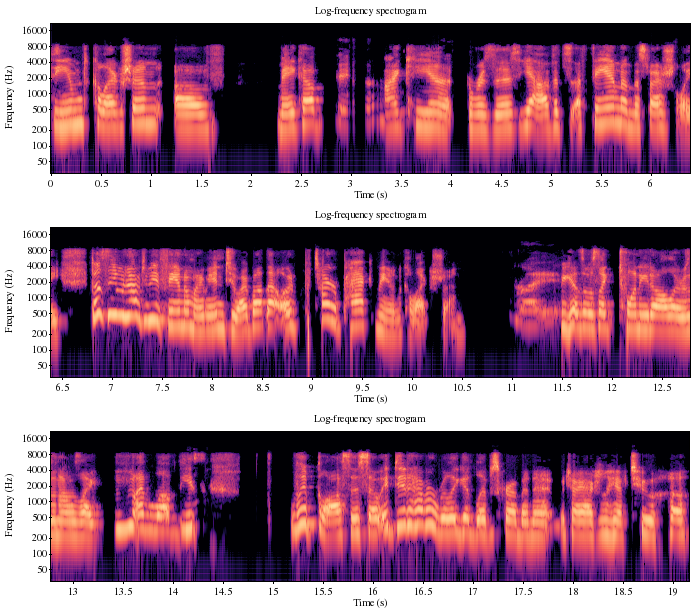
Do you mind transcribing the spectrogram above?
themed collection of makeup, I can't resist. Yeah, if it's a fandom, especially, doesn't even have to be a fandom I'm into. I bought that entire Pac Man collection. Right. Because it was like $20, and I was like, mm, I love these lip glosses. So it did have a really good lip scrub in it, which I actually have two of.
